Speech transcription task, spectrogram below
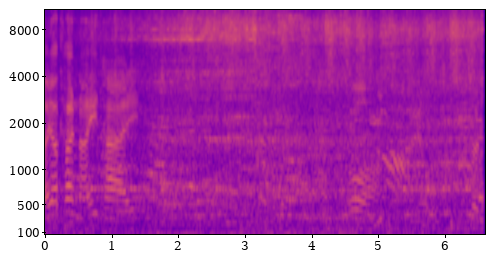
还要看哪一台？哦，这里。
